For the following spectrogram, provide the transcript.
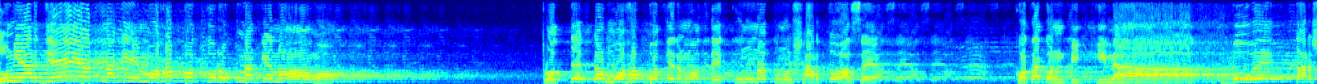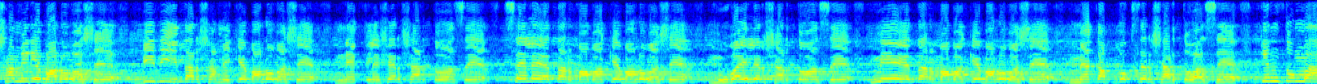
দুনিয়ার যে আপনাকে মহাব্বত করুক না কেন প্রত্যেকটা মহাব্বতের মধ্যে কোনো না কোনো স্বার্থ আছে। কথা কোন ঠিক কিনা? বউয়ে তার স্বামীরে ভালোবাসে, বিবি তার স্বামীকে ভালোবাসে, নেকলেসের স্বার্থ আছে, ছেলে তার বাবাকে ভালোবাসে, মোবাইলের স্বার্থ আছে, মেয়ে তার বাবাকে ভালোবাসে মেকআপ বক্সের স্বার্থ আছে, কিন্তু মা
